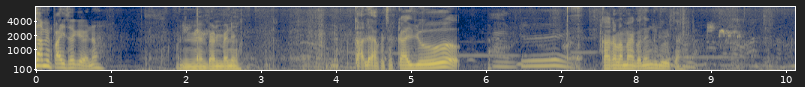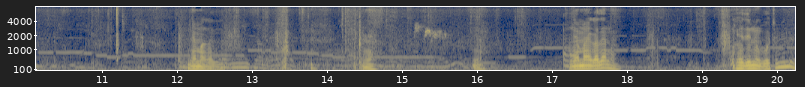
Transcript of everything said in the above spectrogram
दामी पाइसकेँ होइन। अनि मेरो बिहान बिहानै काले आएको छ। कालो काकालाई माया गर्दैन नि त मागा यहाँ यहाँ यहाँ माया गर्दैन खाइदिनु गएको छ मैले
